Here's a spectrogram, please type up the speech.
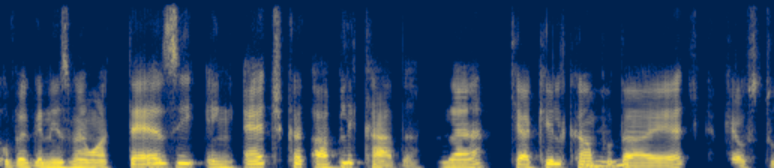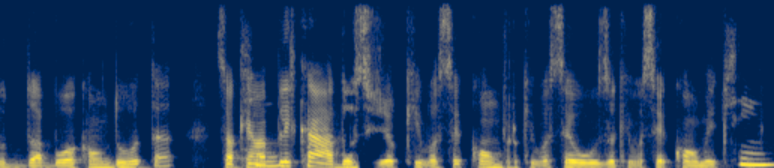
o veganismo é uma tese em ética aplicada, né? Que é aquele campo Uhum. da ética, que é o estudo da boa conduta, só que é Sim. aplicado, ou seja, o que você compra, o que você usa, o que você come, Sim.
